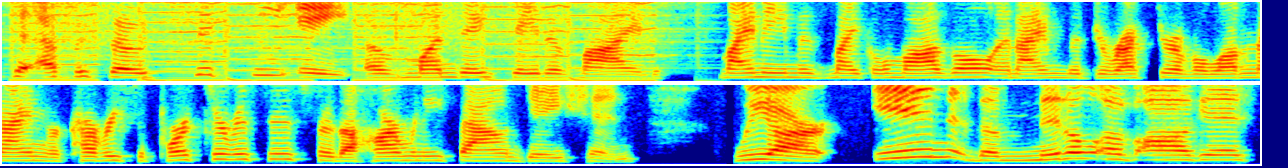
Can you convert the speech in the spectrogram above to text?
to episode 68 of Monday State of Mind. My name is Michael Mazel, and I'm the Director of Alumni and Recovery Support Services for the Harmony Foundation. We are in the middle of August.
